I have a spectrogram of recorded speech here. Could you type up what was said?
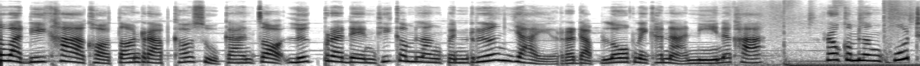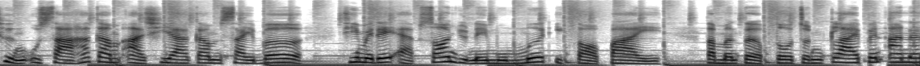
สวัสดีค่ะ ขอต้อนรับเข้าสู่การเจาะลึกประเด็นที่กำลังเป็นเรื่องใหญ่ระดับโลกในขณะนี้นะคะ เรากำลังพูดถึงอุตสาหกรรมอาชญากรรมไซเบอร์ ที่ไม่ได้แอบซ่อนอยู่ในมุมมืดอีกต่อไป แต่มันเติบโตจนกลายเป็นอาณา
